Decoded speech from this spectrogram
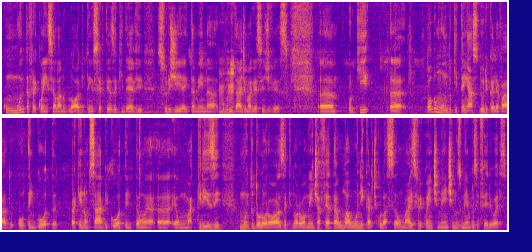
com muita frequência lá no blog, tenho certeza que deve surgir aí também na uhum. comunidade Emagrecer de Vez. Uh, porque uh, todo mundo que tem ácido úrico elevado ou tem gota, para quem não sabe, gota então é, é, é uma crise muito dolorosa que normalmente afeta uma única articulação, mais frequentemente nos membros inferiores,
